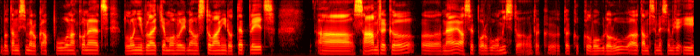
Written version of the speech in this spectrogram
byl tam myslím rok a půl nakonec, loni v létě mohl jít na hostování do Teplic, a sám řekl, eh, ne, já se porvu o místo, jo, tak, tak klobouk dolů a tam si myslím, že i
